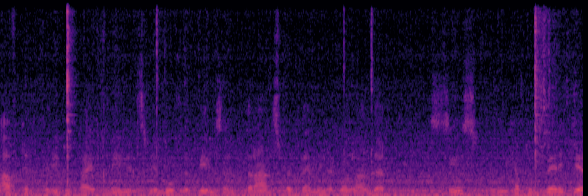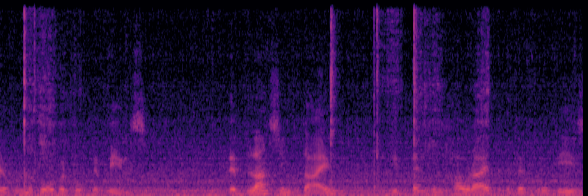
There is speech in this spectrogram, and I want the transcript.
After 3 to 5 minutes, remove the pils and transfer them in a colander. Since we have to be very careful not to overcook the pils, the blanching time depends on how ripe the fruit is.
